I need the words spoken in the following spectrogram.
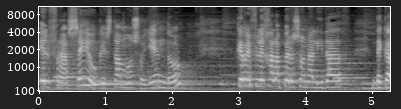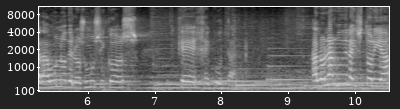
el fraseo que estamos oyendo, que refleja la personalidad de cada uno de los músicos que ejecutan. A lo largo de la historia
